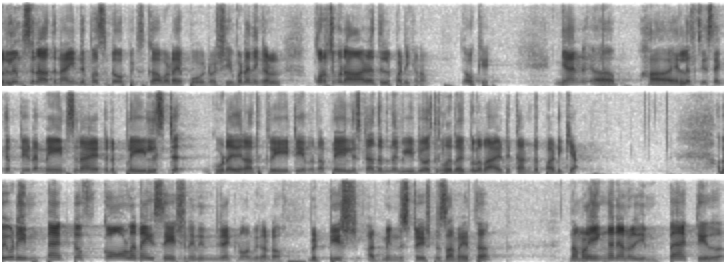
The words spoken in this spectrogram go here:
പ്രിലിംസിനകത്ത് നയന്റി പെർസെന്റ് ടോപ്പിക്സ് കവറായി പോയിട്ടുണ്ട്. പക്ഷേ ഇവിടെ നിങ്ങൾ കുറച്ചും കൂടി ആഴത്തിൽ പഠിക്കണം. ഓക്കെ ഞാൻ എൽ എസ് ടി സെക്രട്ടറിയുടെ മെയിൻസിനായിട്ടൊരു പ്ലേലിസ്റ്റ് കൂടെ ഇതിനകത്ത് ക്രിയേറ്റ് ചെയ്യുന്നുണ്ട്. ആ പ്ലേലിസ്റ്റിനകത്ത് ഇരുന്ന വീഡിയോസ് നിങ്ങൾ റെഗുലറായിട്ട് കണ്ട് പഠിക്കാം. അപ്പോൾ ഇവിടെ impact of colonisation in Indian economy കണ്ടോ? ബ്രിട്ടീഷ് അഡ്മിനിസ്ട്രേഷന്റെ സമയത്ത് നമ്മൾ എങ്ങനെയാണ് ഒരു ഇമ്പാക്റ്റ് ചെയ്തത്?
